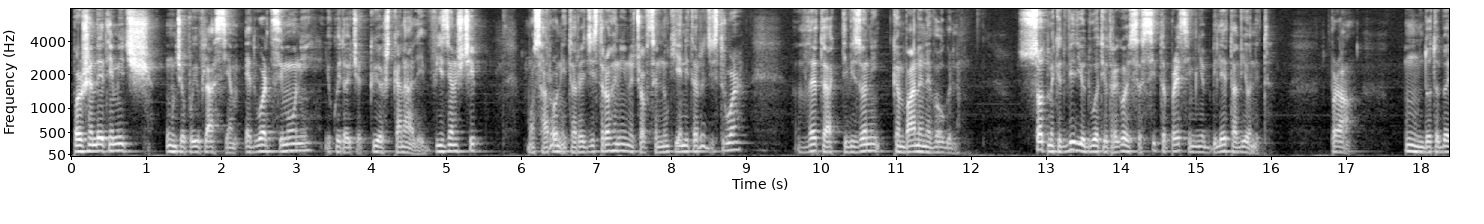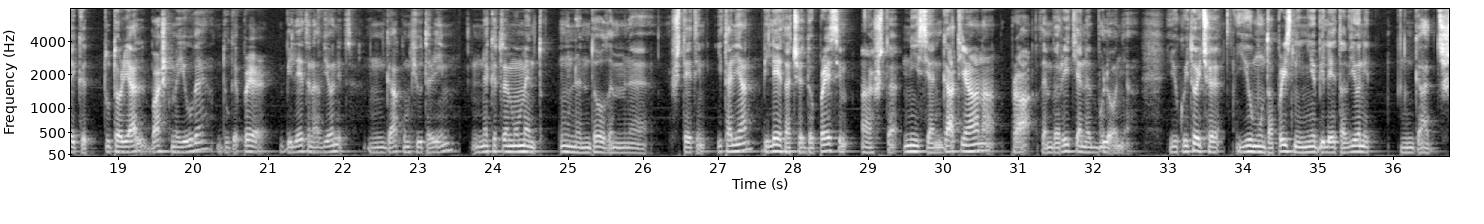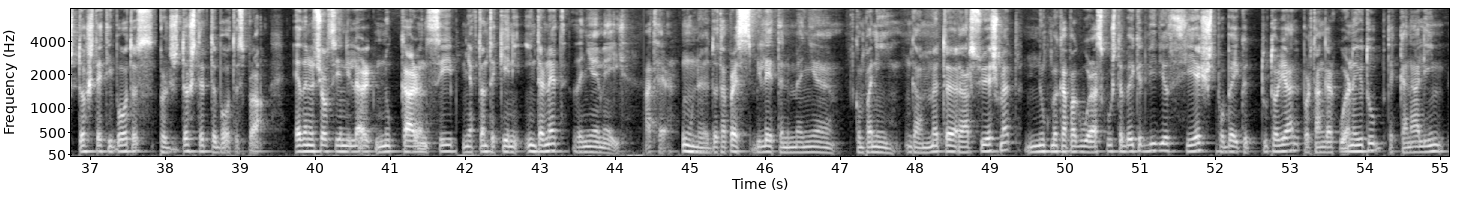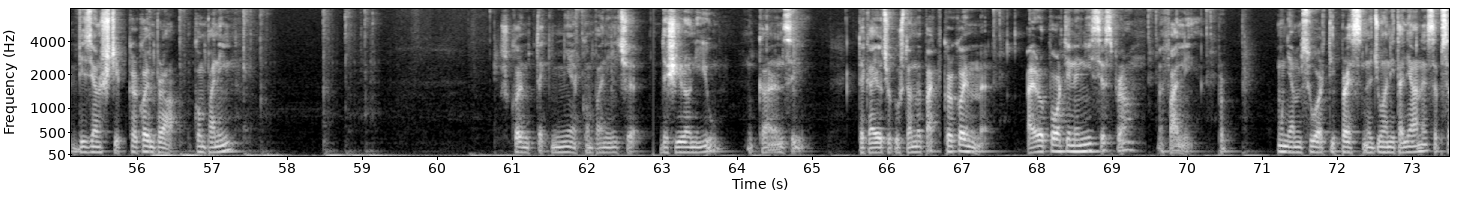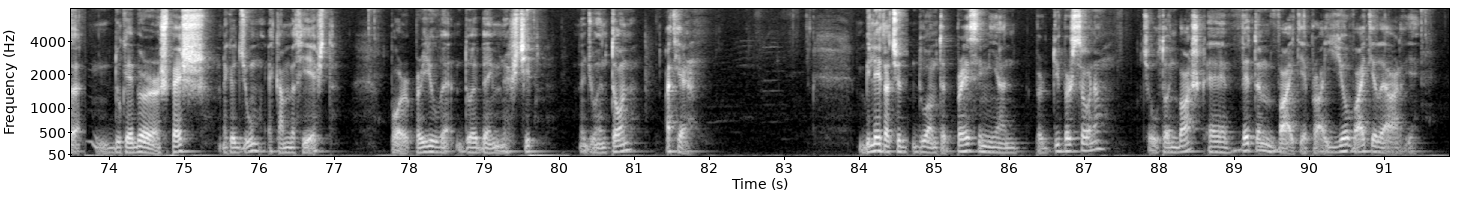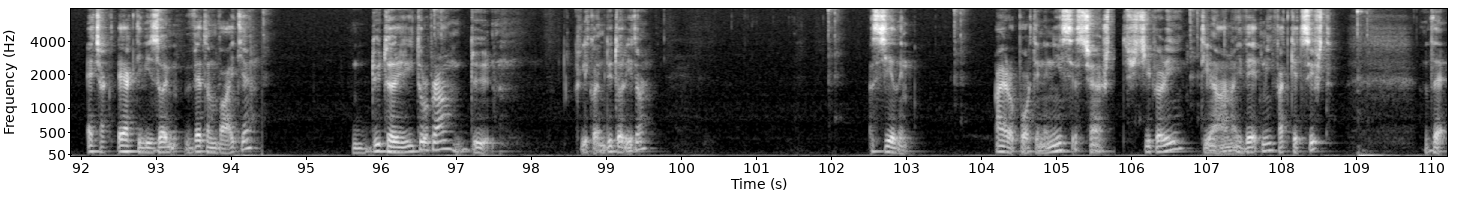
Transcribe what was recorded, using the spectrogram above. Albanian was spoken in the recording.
Përshëndetje miq, unë që po ju flas jam Eduard Simoni, ju kujtoj që ky është kanali Vizion Shqip. Mos harroni të regjistroheni në qoftë se nuk jeni të regjistruar dhe të aktivizoni këmbanën e vogël. Sot me këtë video do t'ju tregoj se si të presim një biletë avioni. Pra, unë do të bëj këtë tutorial bashkë me juve duke prerë biletën e avionit nga kompjuteri im. Në këtë moment unë ndodhem në shtetin italian. Bileta që do presim është nisja nga Tirana, pra dhe mbërritja në Bologna. Ju kujtoj që ju mund ta prisni një biletë avioni nga çdo shtet i botës për çdo shtet të botës, pra edhe në qoftë se jeni larg nuk ka rëndësi, mjafton të keni internet dhe një email. Atëherë, unë do ta pres biletën me një kompani nga më të arsyeshmet, nuk më ka paguar askush të bëj këtë video, thjesht po bëj këtë tutorial për ta ngarkuar në YouTube tek kanali im Vizion Shqip. Kërkojmë pra kompaninë. Shkojmë tek një kompani që dëshironi ju, nuk ka rëndësi, tek ajo që kushton më pak. Kërkojmë Aeroportin e nisjes pra, më falni, unë jam mësuar t'i pres në gjuhën italiane sepse duke e bërë shpesh në këtë gjuhë e kam më thjeshtë, por për juve do e bëjmë në shqip, në gjuhën tonë. Atëherë, biletat që duam të presim janë për dy persona që udhëtojnë bashkë, e vetëm vajtje, pra jo vajtje dhe ardhje. E, e aktivizojmë vetëm vajtje. Dy të rritur pra, dy. Klikojmë dy të rritur. Zgjedhim aeroportin e nisjes që është Shqipëri, Tirana i vetmi fatkeqësisht dhe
